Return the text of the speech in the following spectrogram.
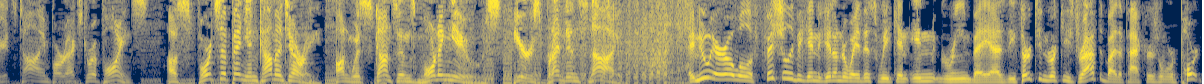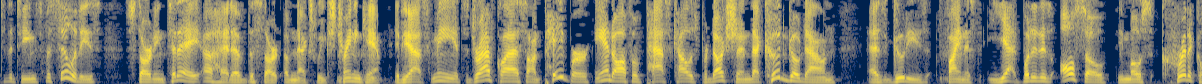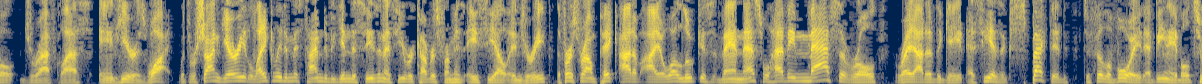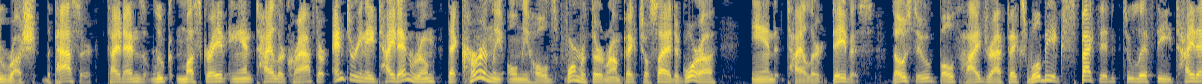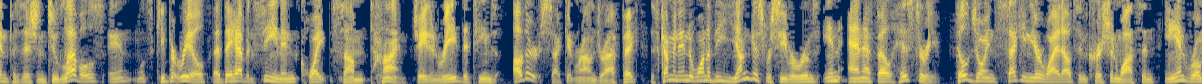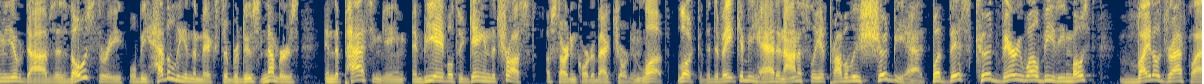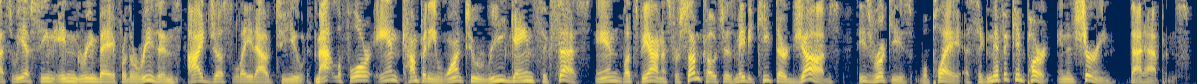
It's time for Extra Points, a sports opinion commentary on Wisconsin's morning news. Here's Brendan Snide. A new era will officially begin to get underway this weekend in Green Bay as the 13 rookies drafted by the Packers will report to the team's facilities starting today ahead of the start of next week's training camp. If you ask me, it's a draft class on paper and off of past college production that could go down as Gutey's finest yet, but it is also the most critical draft class, and here is why. With Rashan Gary likely to miss time to begin the season as he recovers from his ACL injury, the first round pick out of Iowa, Lukas Van Ness, will have a massive role right out of the gate as he is expected to fill a void at being able to rush the passer. Tight ends Luke Musgrave and Tyler Kraft are entering a tight end room that currently only holds former third round pick Josiah Deguara and Tyler Davis. Those two, both high draft picks, will be expected to lift the tight end position to levels, and let's keep it real, that they haven't seen in quite some time. Jayden Reed, the team's other second round draft pick, is coming into one of the youngest receiver rooms in NFL history. He'll join second year wideouts in Christian Watson and Romeo Doubs, as those three will be heavily in the mix to produce numbers in the passing game and be able to gain the trust of starting quarterback Jordan Love. Look, the debate can be had, and honestly, it probably should be had, but this could very well be the most vital draft class we have seen in Green Bay for the reasons I just laid out to you. If Matt LaFleur and company want to regain success, and let's be honest, for some coaches, maybe keep their jobs, these rookies will play a significant part in ensuring that happens.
